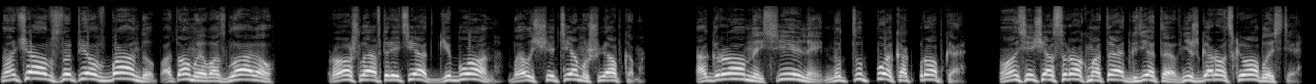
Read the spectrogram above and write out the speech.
«Сначала вступил в банду, потом ее возглавил. Прошлый авторитет, Гибон, был еще тем ушлепком. Огромный, сильный, но тупой, как пробка. Он сейчас срок мотает где-то в Нижегородской области.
